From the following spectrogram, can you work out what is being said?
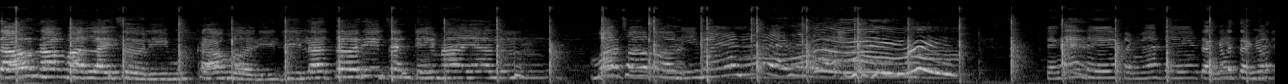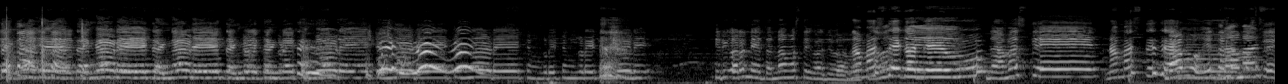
जाऊ न मलाई छोरी मुखा मरी दिला तरी जन्टे मायालु म छ मरी मायालु टेङ्गाडे टेङ्गाडे टेङ्गडे टेङ्गडे टेङ्गडे टेङ्गडे टेङ्गडे टेङ्गडे टेङ्गडे टेङ्गाडे फेरि गर न यता नमस्ते गर्दै बाबु नमस्ते गरिदेऊ नमस्ते नमस्ते बाबु जानु यता नमस्ते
